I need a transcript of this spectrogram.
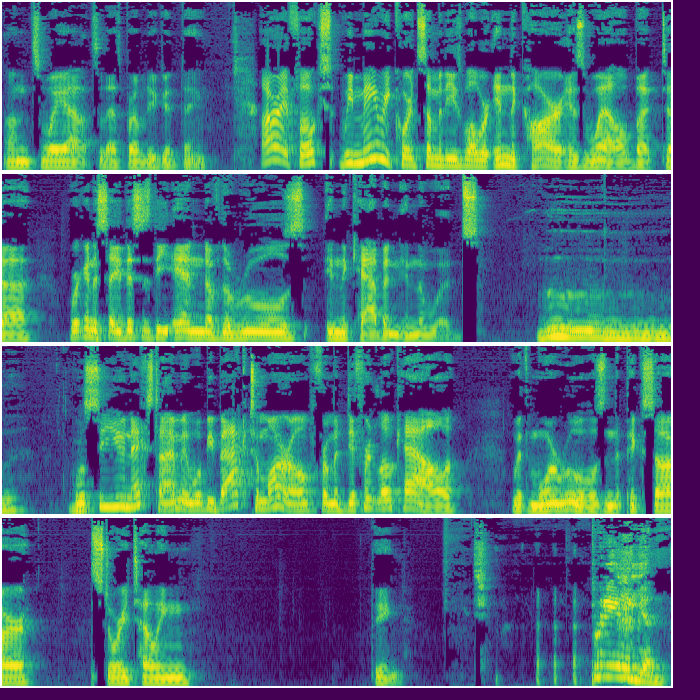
on its way out. So that's probably a good thing. All right, folks, we may record some of these while we're in the car as well, but uh, we're going to say this is the end of the rules in the cabin in the woods. Ooh. We'll see you next time, and we'll be back tomorrow from a different locale with more rules in the Pixar storytelling thing. Brilliant.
